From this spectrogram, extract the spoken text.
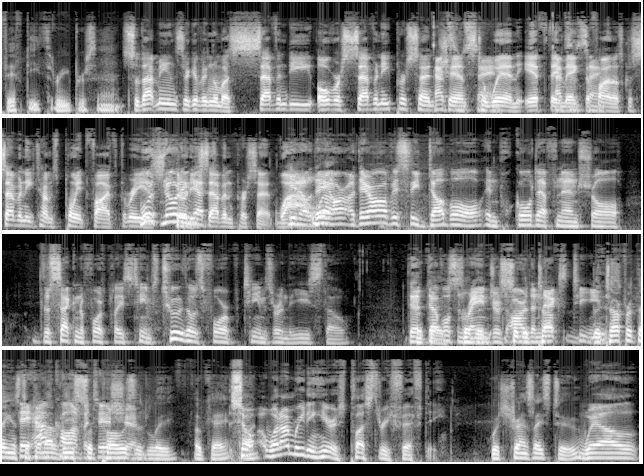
Fifty three percent? So that means they're giving them a seventy over seventy percent That's chance to win if they That's make the finals. Because seventy times 0.53 Worth is noting thirty-seven percent. Wow. You know, they Well- are they are obviously double in goal differential. The second to fourth place teams. Two of those four teams are in the East, though. The Okay, Devils and so Rangers so are the, tough- next teams. The tougher thing is They to come have out of these competition. supposedly. Okay, So uh, what I'm reading here is plus 350. Which translates to Well,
